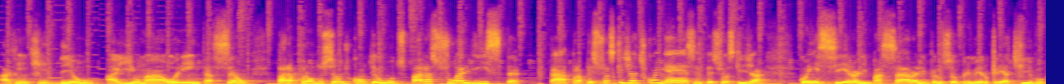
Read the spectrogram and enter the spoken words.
a gente deu aí uma orientação para a produção de conteúdos para a sua lista, tá? Para pessoas que já te conhecem, pessoas que já conheceram ali, passaram ali pelo seu primeiro criativo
